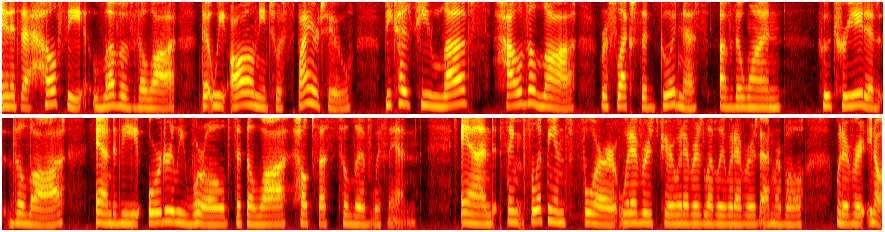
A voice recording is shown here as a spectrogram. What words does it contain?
And it's a healthy love of the law that we all need to aspire to because he loves how the law reflects the goodness of the one who created the law and the orderly world that the law helps us to live within. And same Philippians 4, whatever is pure, whatever is lovely, whatever is admirable, whatever, you know,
